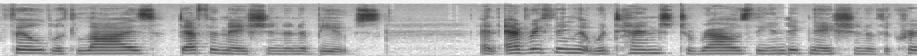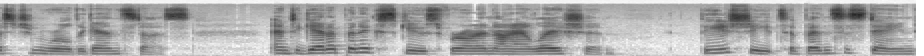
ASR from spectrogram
filled with lies, defamation, and abuse, and everything that would tend to rouse the indignation of the Christian world against us, and to get up an excuse for our annihilation. These sheets have been sustained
